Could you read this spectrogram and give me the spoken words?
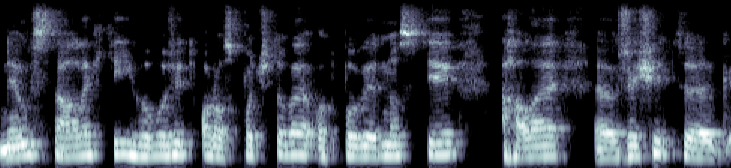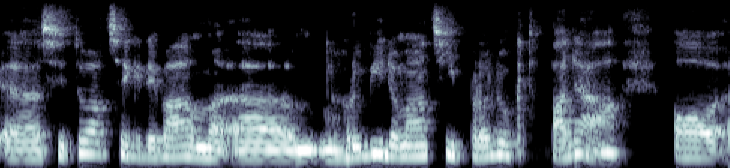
neustále chtějí hovořit o rozpočtové odpovědnosti, ale řešit situaci situaci, kdy vám uh, hrubý domácí produkt padá o, uh,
